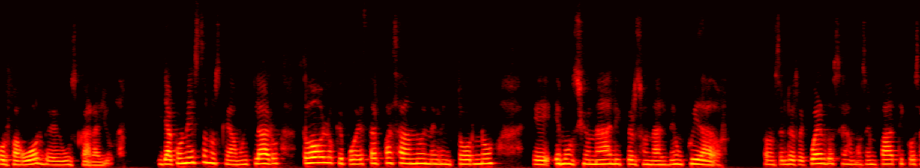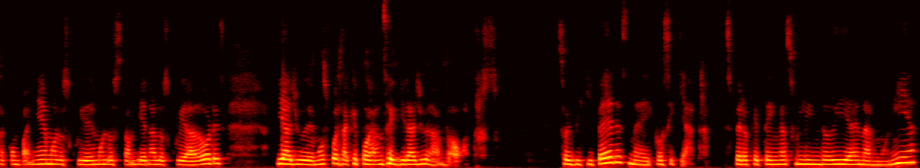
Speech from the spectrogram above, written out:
por favor debe buscar ayuda. Ya con esto nos queda muy claro todo lo que puede estar pasando en el entorno eh, emocional y personal de un cuidador. Entonces les recuerdo, seamos empáticos, acompañémoslos, cuidémoslos también a los cuidadores y ayudemos pues a que puedan seguir ayudando a otros. Soy Vicky Pérez, médico psiquiatra. Espero que tengas un lindo día en armonía.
